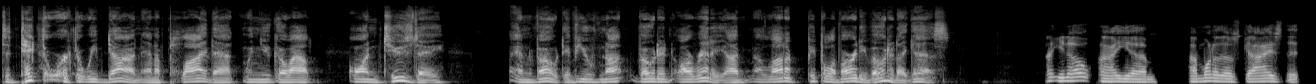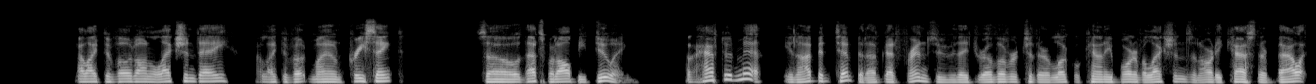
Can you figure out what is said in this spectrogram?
to take the work that we've done and apply that when you go out on Tuesday and vote. If you've not voted already, I, a lot of people have already voted, I guess. Uh, you know, I um, I'm one of those guys that I like to vote on election day. I like to vote in my own precinct. So that's what I'll be doing. But I have to admit, you know, I've been tempted. I've got friends who they drove over to their local county board of elections and already cast their ballot.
